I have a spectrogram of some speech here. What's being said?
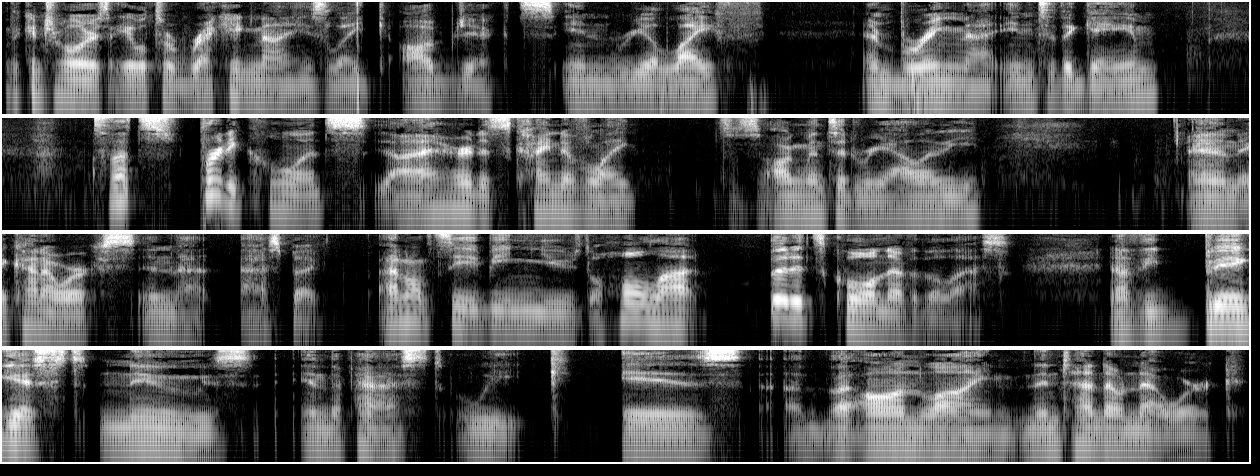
the controller is able to recognize like objects in real life and bring that into the game. So that's pretty cool. It's I heard it's kind of like augmented reality, and it kind of works in that aspect. I don't see it being used a whole lot, but it's cool nevertheless. Now the biggest news in the past week is uh, the online Nintendo Network.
